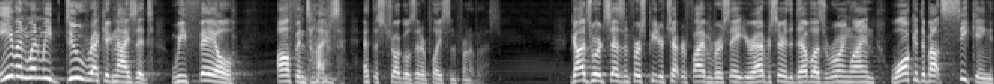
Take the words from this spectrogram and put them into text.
Even when we do recognize it, we fail oftentimes at the struggles that are placed in front of us. God's word says in 1 Peter chapter 5 and verse 8, Your adversary the devil as a roaring lion walketh about seeking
